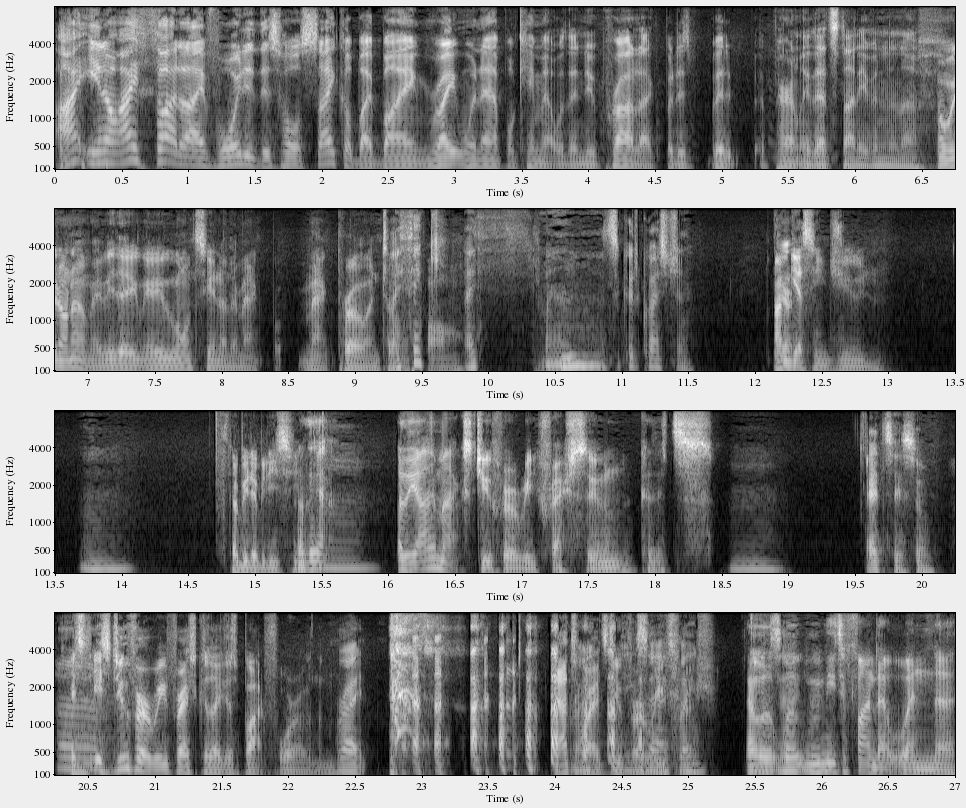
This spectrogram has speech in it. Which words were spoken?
I you know I thought I avoided this whole cycle by buying right when Apple came out with a new product, but it's, but apparently that's not even enough. Well, we don't know. Maybe they maybe we won't see another Mac Mac Pro until I think fall. I th- well, that's a good question. I'm guessing June. Mm. WWDC. Are the, are the iMacs due for a refresh soon? Because it's I'd say so. It's, it's due for a refresh because I just bought four of them. Right. That's why it's due for Exactly. a refresh. Oh, well, well, we need to find out when uh,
